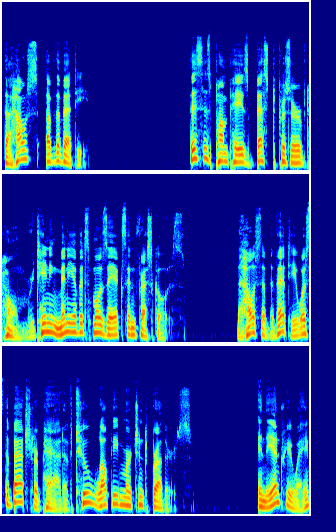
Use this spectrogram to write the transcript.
The House of the Vettii. This is Pompeii's best preserved home, retaining many of its mosaics and frescoes. The House of the Vettii was the bachelor pad of two wealthy merchant brothers. In the entryway,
